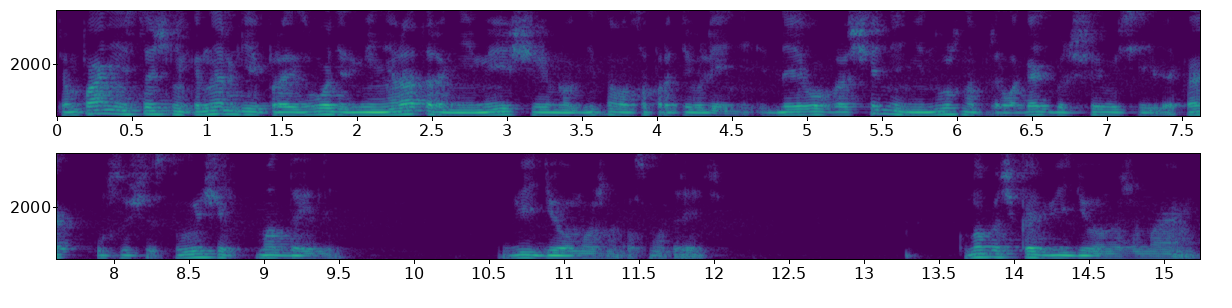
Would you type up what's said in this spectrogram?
Компания «Источник энергии» производит генераторы, не имеющие магнитного сопротивления, и для его вращения не нужно прилагать большие усилия, как у существующих моделей. Видео можно посмотреть. Кнопочка «Видео» нажимаем.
